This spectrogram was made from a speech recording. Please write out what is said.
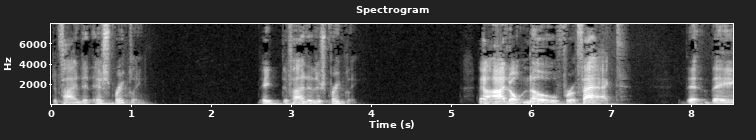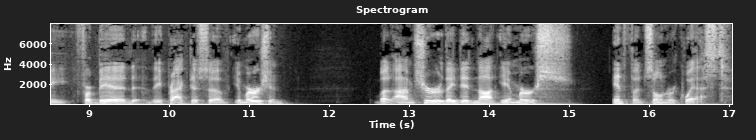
defined it as sprinkling. They defined it as sprinkling. Now, I don't know for a fact that they forbid the practice of immersion, but I'm sure they did not immerse infants on request.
